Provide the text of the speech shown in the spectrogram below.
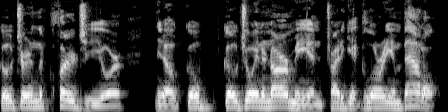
go join the clergy or, you know, go go join an army and try to get glory in battle.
